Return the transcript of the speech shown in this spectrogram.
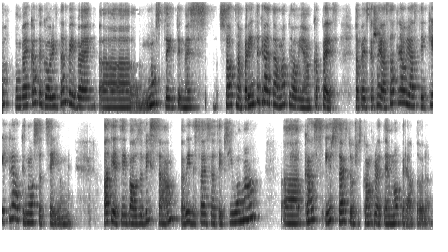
un B kategorijas darbībai nosacīti mēs saucam par integrētām atļaujām. Kāpēc? Tāpēc, ka šajās atļaujās tiek iekļauti nosacījumi attiecībā uz visām vides aizsardzības jomām, kas ir saistošas konkrētajam operatoram.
